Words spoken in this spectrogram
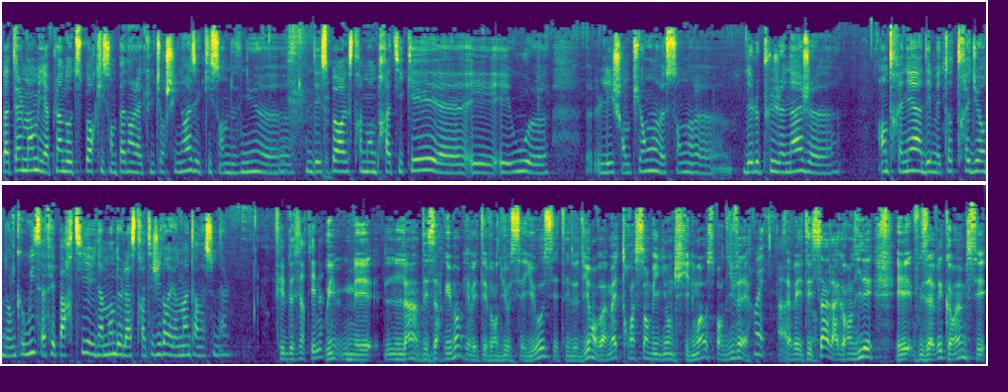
Pas tellement, mais il y a plein d'autres sports qui ne sont pas dans la culture chinoise et qui sont devenus des sports extrêmement pratiqués et, et, où les champions sont, dès le plus jeune âge, entraîner à des méthodes très dures. Donc oui, ça fait partie évidemment de la stratégie de rayonnement international. Philippe de Sertine Oui, mais l'un des arguments qui avait été vendu au CIO, c'était de dire on va mettre 300 millions de Chinois au sport d'hiver. Ça avait été ça la grande idée. Et vous avez quand même ces,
